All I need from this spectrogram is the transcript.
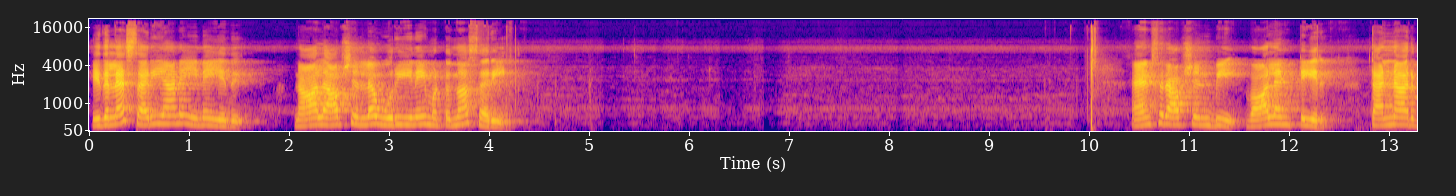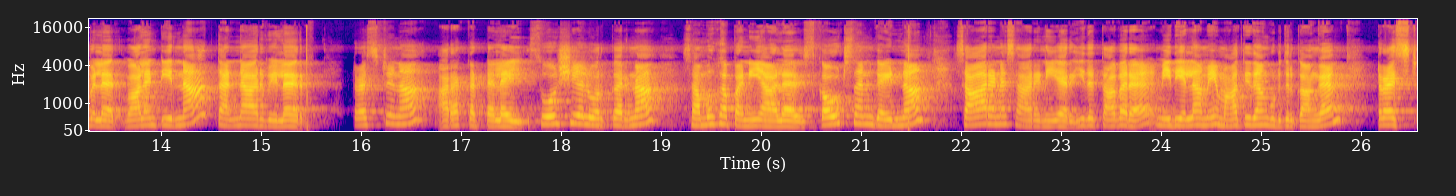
இதில் சரியான இணை எது? நாலு ஆப்ஷனில் ஒரு இணை மட்டும்தான் சரி. ஆன்சர் ஆப்ஷன் பி வாலண்டியர் தன்னார்வலர். வாலண்டியர்னா தன்னார்வலர். ட்ரஸ்ட்டுனா அறக்கட்டளை சோஷியல் ஒர்க்கர்னா சமூக பணியாளர் ஸ்கவுட்ஸ் அண்ட் கைட்னா சாரண சாரணியர். இதை தவிர மீதி எல்லாமே மாற்றி தான் கொடுத்துருக்காங்க. ட்ரஸ்ட்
